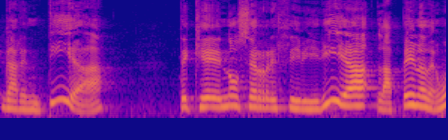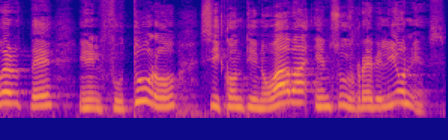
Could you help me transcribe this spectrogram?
garantía de que no se recibiría la pena de muerte en el futuro si continuaba en sus rebeliones.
